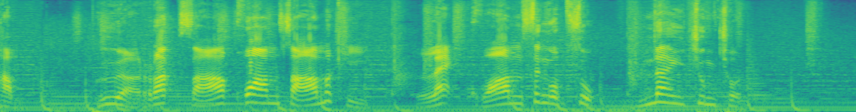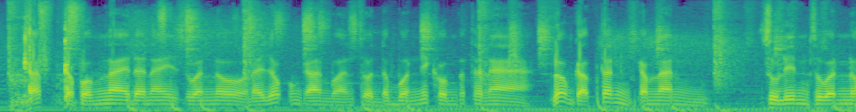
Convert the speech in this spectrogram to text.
ธรรม เพื่อรักษาความสามัคคี และความสงบสุขในชุมชน ครับกับผมนายดนัยสุวรรณโนนายกองค์การบริหารส่วนตำบลนิคมพัฒนา ร่วมกับท่านกำนันสุรินทร์สุวรรณโน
